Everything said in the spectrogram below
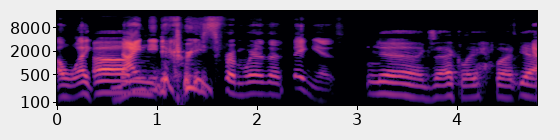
oh, like 90 Um, degrees from where the thing is. Yeah, exactly. But yeah,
